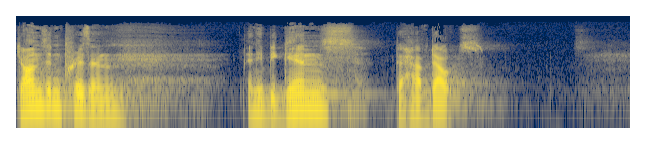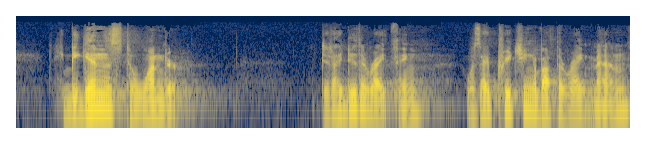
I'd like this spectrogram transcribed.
John's in prison and he begins to have doubts. He begins to wonder. Did I do the right thing? Was I preaching about the right man?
